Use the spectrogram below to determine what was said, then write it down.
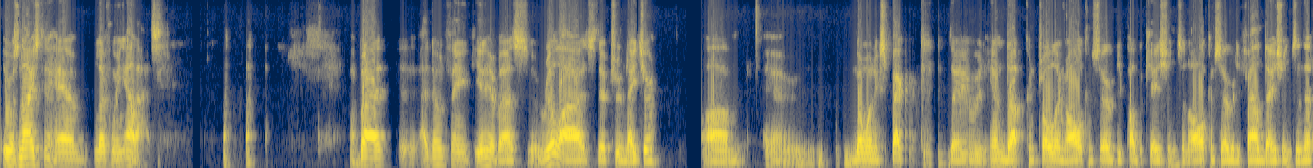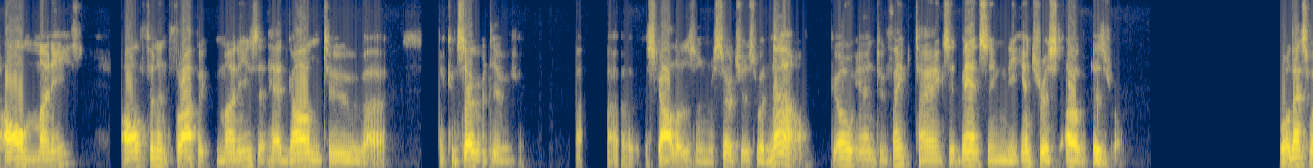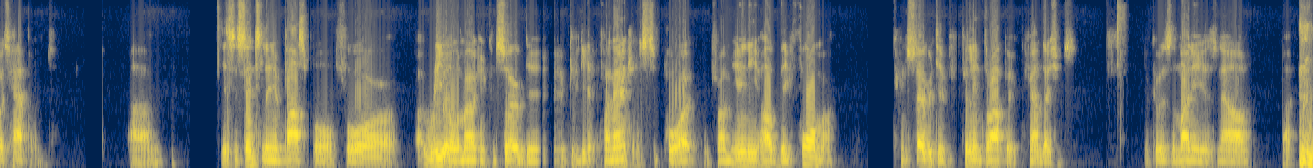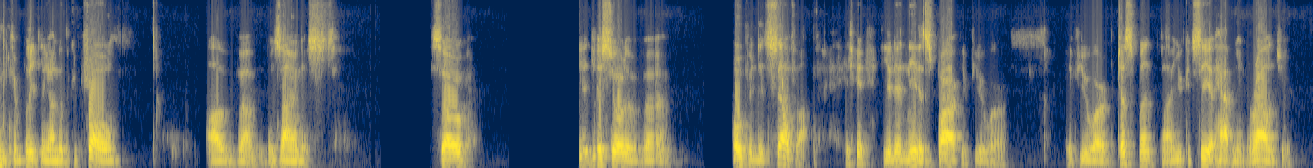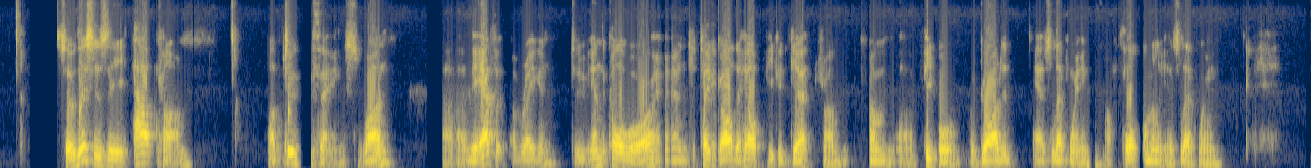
it was nice to have left-wing allies. but uh, I don't think any of us realized their true nature. Um, no one expected they would end up controlling all conservative publications and all conservative foundations, and that all monies, all philanthropic monies that had gone to uh, conservative uh, uh, scholars and researchers would now go into think tanks advancing the interest of Israel. Well, that's what's happened. Um, it's essentially impossible for a real American conservative to get financial support from any of the former conservative philanthropic foundations because the money is now uh, completely under the control of um, Zionists. So it just sort of uh, opened itself up. you didn't need a spark if you were if you were a participant, uh, you could see it happening around you. So this is the outcome of two things. One, uh, the effort of Reagan to end the Cold War and to take all the help he could get from, from uh, people regarded as left-wing, or formerly as left-wing,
